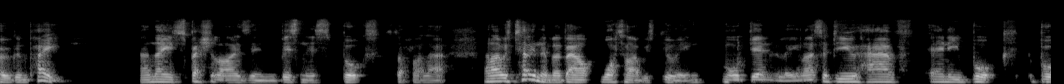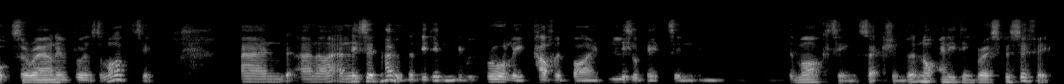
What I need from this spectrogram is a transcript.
Kogan Page, and they specialize in business books, stuff like that. And I was telling them about what I was doing more generally, and I said, "Do you have any book books around influencer marketing?" And and I, and they said no, that they didn't. It was broadly covered by little bits in, in the marketing section, but not anything very specific.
